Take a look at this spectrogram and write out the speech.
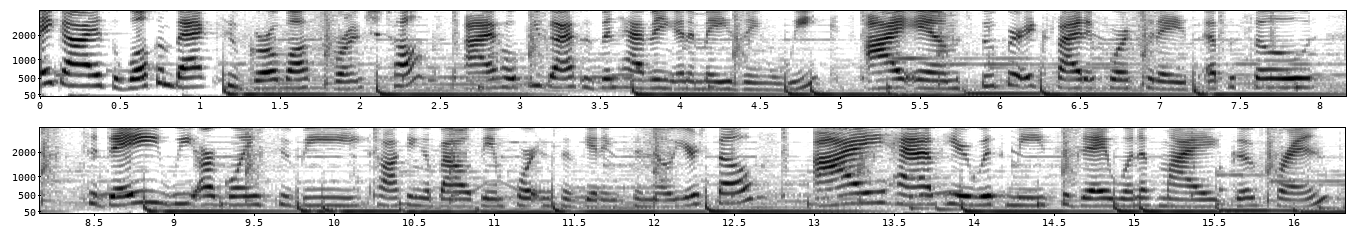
Hey guys, welcome back to Girl Boss Brunch Talks. I hope you guys have been having an amazing week. I am super excited for today's episode. Today, we are going to be talking about the importance of getting to know yourself. I have here with me today one of my good friends,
